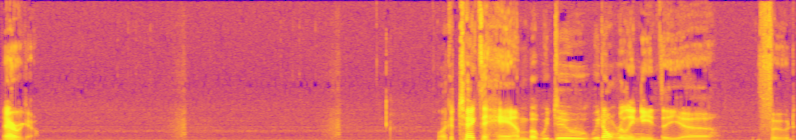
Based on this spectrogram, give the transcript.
There we go. Well, I could take the ham, but we do we don't really need the uh, food.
